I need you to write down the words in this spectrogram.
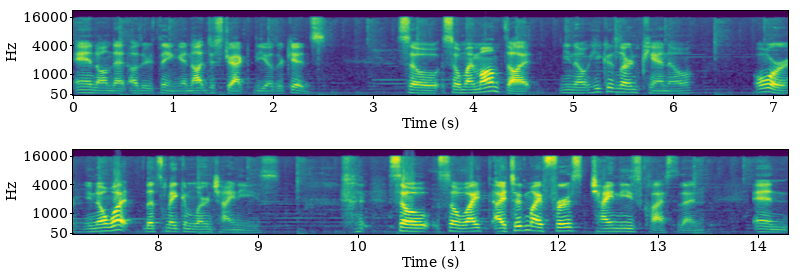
and on that other thing and not distract the other kids. So, so my mom thought, you know, he could learn piano or, you know what, let's make him learn Chinese. so so I, I took my first Chinese class then and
